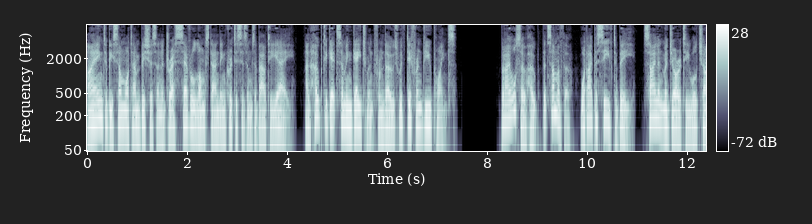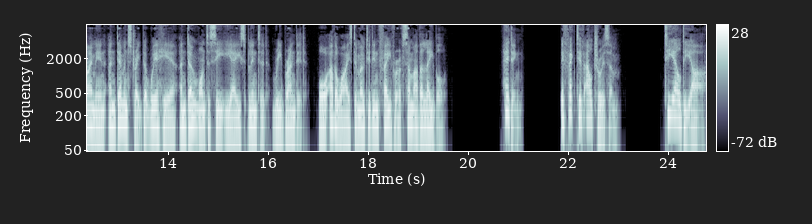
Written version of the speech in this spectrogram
I aim to be somewhat ambitious and address several long standing criticisms about EA, and hope to get some engagement from those with different viewpoints. But I also hope that some of the, what I perceive to be, silent majority will chime in and demonstrate that we're here and don't want to see EA splintered, rebranded, or otherwise demoted in favor of some other label. Heading Effective Altruism TLDR.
